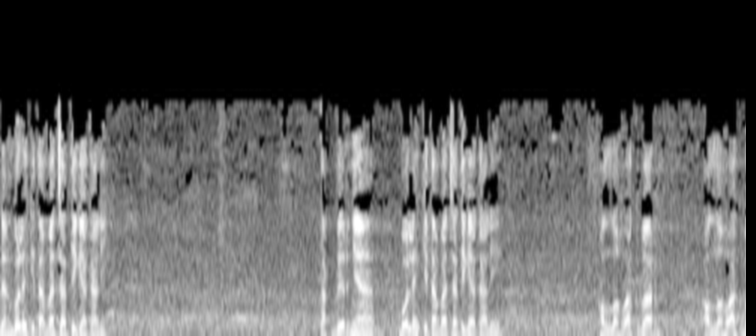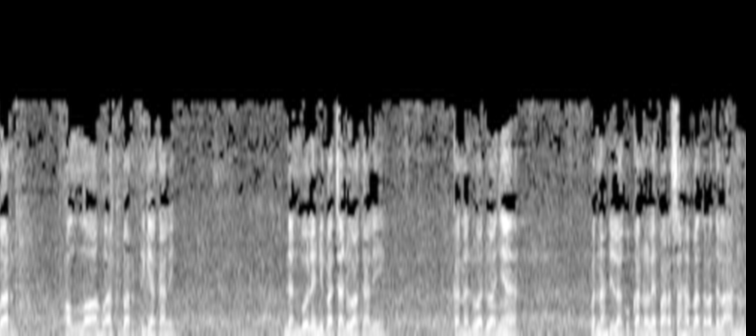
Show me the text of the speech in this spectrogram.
Dan boleh kita baca tiga kali. Takbirnya boleh kita baca tiga kali. Allahu Akbar Allahu Akbar Allahu Akbar. Tiga kali. Dan boleh dibaca dua kali. Karena dua-duanya Pernah dilakukan oleh para sahabat radhiyallahu anhu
